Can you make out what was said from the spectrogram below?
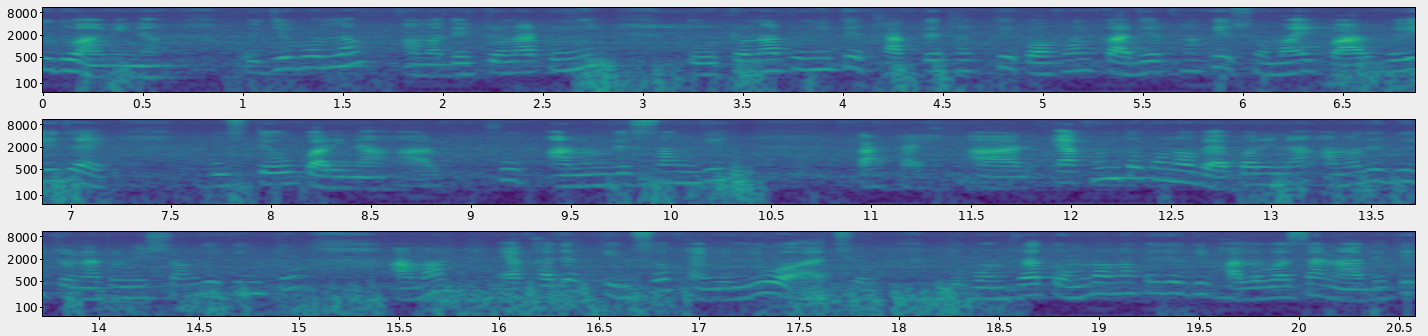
শুধু আমি না। ওই যে বললাম, আমাদের টোনাটুনি। তো টোনাটুনিতে থাকতে থাকতে কখন কাজের ফাঁকে সময় পার হয়ে যায় বুঝতেও পারি না। আর খুব আনন্দের সঙ্গে কাটায়। আর এখন তো কোনো ব্যাপারই না, আমাদের দুই টোনাটুনির সঙ্গে কিন্তু আমার এক হাজার তিনশো ফ্যামিলিও আছো। তো বন্ধুরা, তোমরা আমাকে যদি ভালোবাসা না দিতে,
